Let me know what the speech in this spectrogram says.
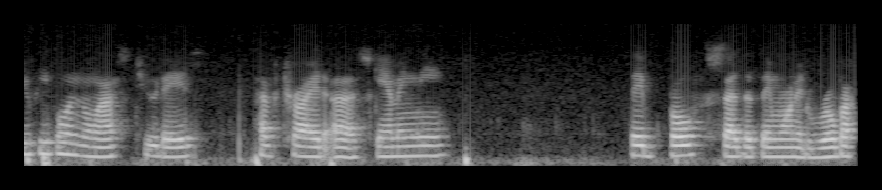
two people in the last two days have tried, uh, scamming me they both said that they wanted Robux.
